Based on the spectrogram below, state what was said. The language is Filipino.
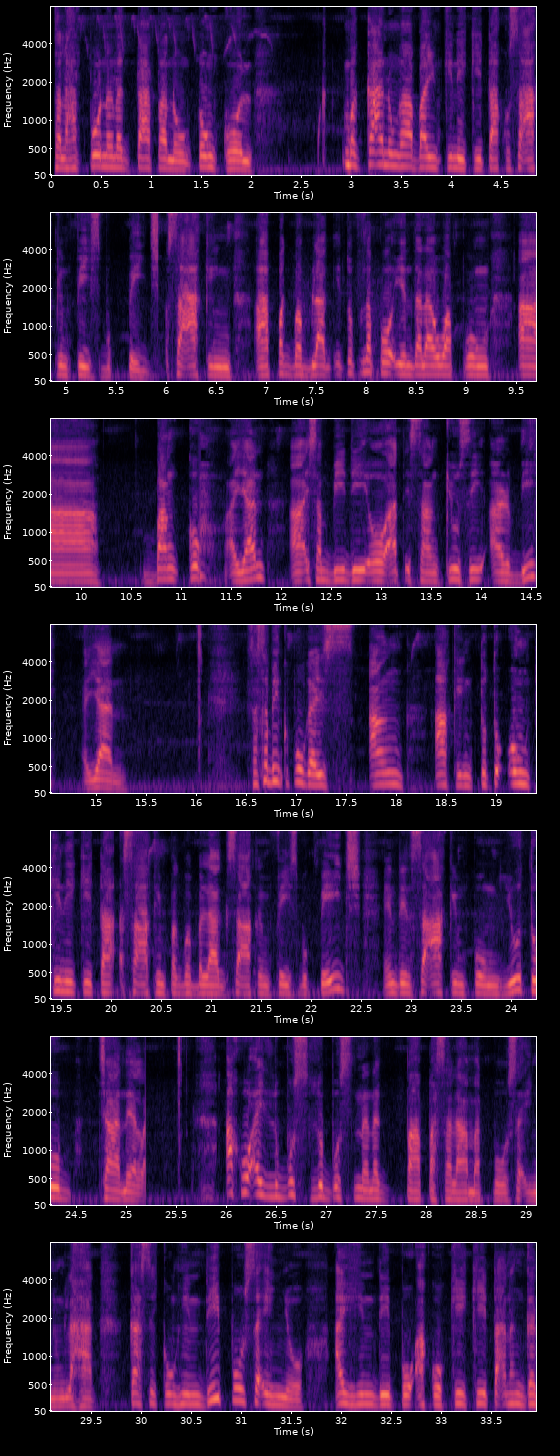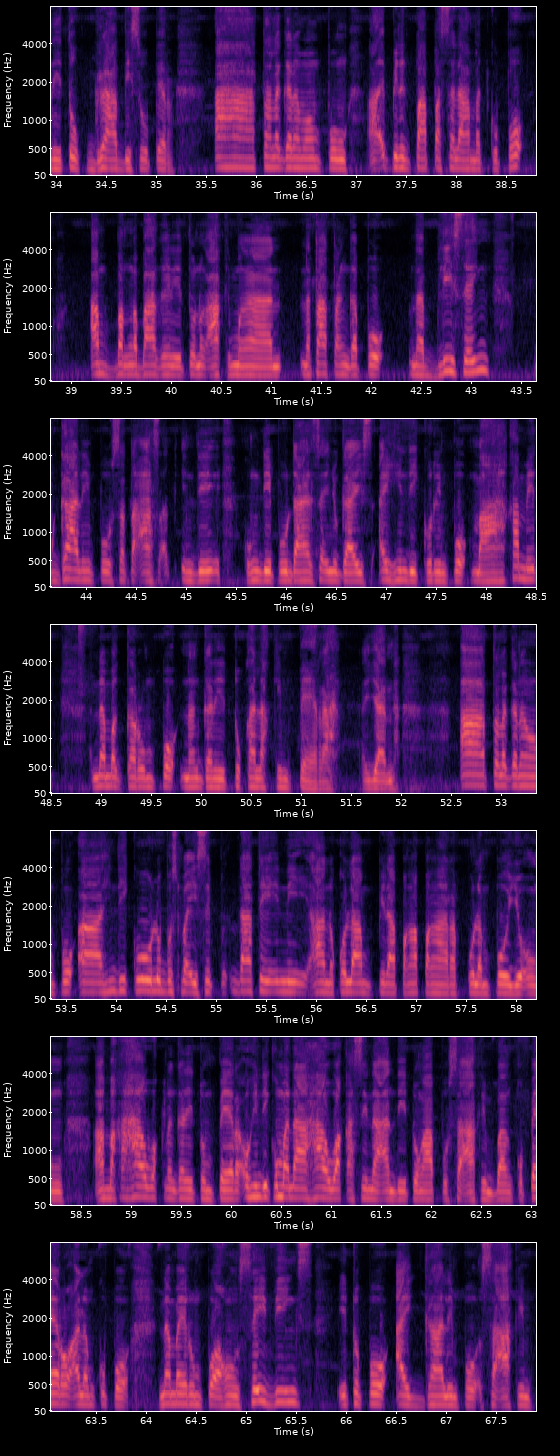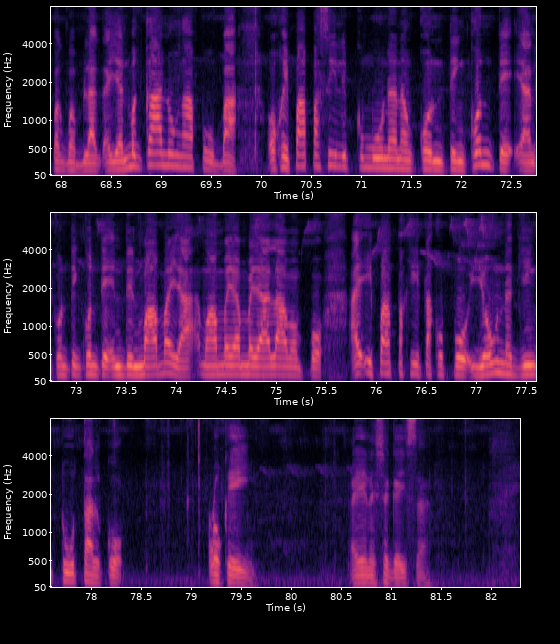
sa lahat po na nagtatanong tungkol magkano nga ba yung kinikita ko sa aking Facebook page, sa aking ah, pagbablog. Ito na po yung dalawa pong ah, bangko. Ayan, ah, isang BDO at isang QCRB. Ayan. Sasabihin ko po guys, ang aking totoong kinikita sa aking pagbablog sa aking Facebook page and then sa aking pong YouTube channel. Ako ay lubos-lubos na nagpapasalamat po sa inyong lahat kasi kung hindi po sa inyo ay hindi po ako kikita ng ganito. Grabe super. Ah, talaga naman pong ah, pinagpapasalamat ko po ang mga bagay nito ng aking mga natatanggap po na blessing galing po sa taas at hindi kung di po dahil sa inyo guys ay hindi ko rin po makakamit na magkaroon po ng ganito kalaking pera. Ayan. Ah, talaga naman po ah, hindi ko lubos maisip. Dati ni ano ko lang pinapangapangarap ko lang po yung ah, makahawak ng ganitong pera o hindi ko manahawak kasi naandito nga po sa aking bangko. Pero alam ko po na mayroon po akong savings. Ito po ay galing po sa aking pagbablog. Ayan magkano nga po ba? Okay papasilip ko muna ng konting-konti yan konting-konti and then mamaya mamaya maya lamang po ay ipapakita ko po yung naging total ko. Okay. Ayan na siya guys ha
